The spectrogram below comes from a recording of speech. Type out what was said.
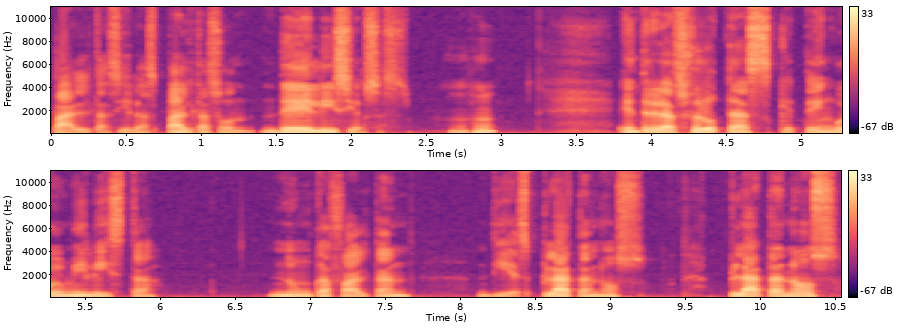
paltas y las paltas son deliciosas. Entre las frutas que tengo en mi lista, nunca faltan 10 plátanos. Plátanos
